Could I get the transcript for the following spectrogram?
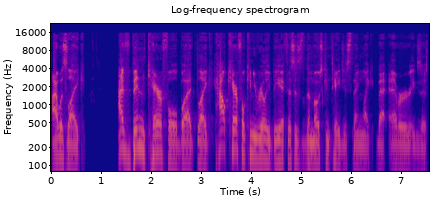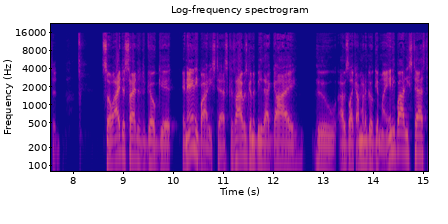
I was like, I've been careful, but like, how careful can you really be if this is the most contagious thing like that ever existed? So I decided to go get an antibodies test because I was going to be that guy who I was like, I'm going to go get my antibodies test.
